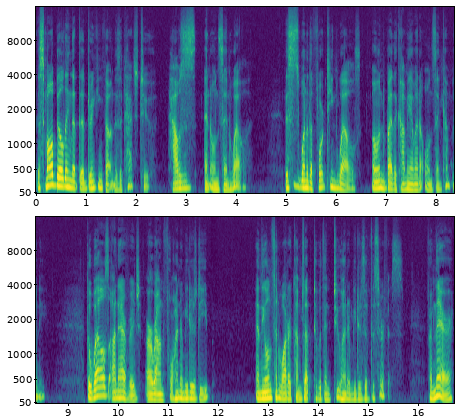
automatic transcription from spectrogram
The small building that the drinking fountain is attached to houses an onsen well. This is one of the 14 wells owned by the Kamiyamada Onsen Company. The wells, on average, are around 400 meters deep, and the onsen water comes up to within 200 meters of the surface. From there,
